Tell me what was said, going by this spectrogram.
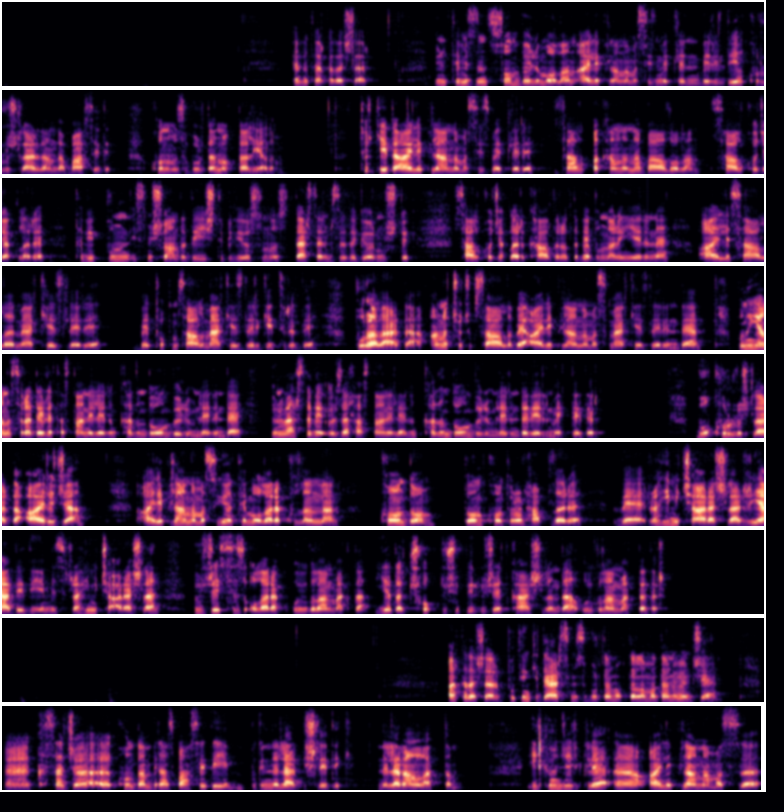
Evet arkadaşlar, ünitemizin son bölümü olan aile planlaması hizmetlerinin verildiği kuruluşlardan da bahsedip konumuzu burada noktalayalım. Türkiye'de aile planlaması hizmetleri, Sağlık Bakanlığı'na bağlı olan sağlık ocakları, tabii bunun ismi şu anda değişti biliyorsunuz, derslerimizde de görmüştük. Sağlık ocakları kaldırıldı ve bunların yerine aile sağlığı merkezleri ve toplum sağlığı merkezleri getirildi. Buralarda ana çocuk sağlığı ve aile planlaması merkezlerinde, bunun yanı sıra devlet hastanelerinin kadın doğum bölümlerinde, üniversite ve özel hastanelerin kadın doğum bölümlerinde verilmektedir. Bu kuruluşlarda ayrıca aile planlaması yöntemi olarak kullanılan kondom, doğum kontrol hapları ve rahim içi araçlar, RIA dediğimiz rahim içi araçlar ücretsiz olarak uygulanmakta ya da çok düşük bir ücret karşılığında uygulanmaktadır. Arkadaşlar bugünkü dersimizi burada noktalamadan önce e, kısaca e, konudan biraz bahsedeyim. Bugün neler işledik, neler anlattım. İlk öncelikle e, aile planlaması,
